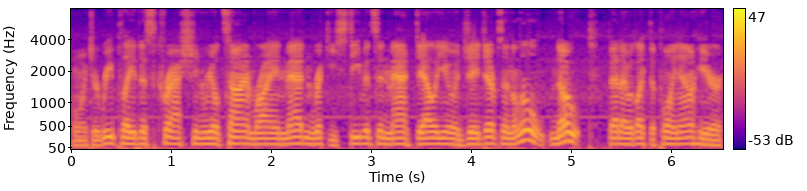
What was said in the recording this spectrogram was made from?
Going to replay this crash in real time. Ryan Madden, Ricky Stevenson, Matt Delio, and Jay Jefferson. A little note that I would like to point out here.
